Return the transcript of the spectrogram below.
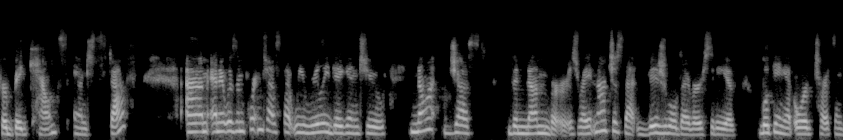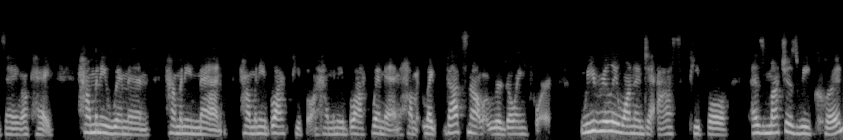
for big counts and stuff. Um, and it was important to us that we really dig into not just the numbers, right? Not just that visual diversity of looking at org charts and saying, okay, how many women, how many men, how many black people, how many black women, how like that's not what we're going for. We really wanted to ask people as much as we could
